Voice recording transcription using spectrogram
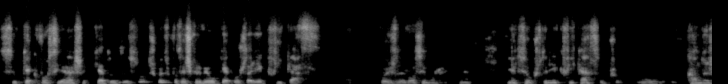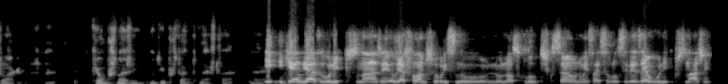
se o que é que você acha, que é das outras coisas que você escreveu, o que é que gostaria que ficasse depois de você morrer. Né? E ele disse, eu gostaria que ficasse o, o Cão das Lágrimas, né? que é um personagem muito importante nesta... nesta e, e, que é, aliás, o único personagem, aliás, falámos sobre isso no, no nosso clube de discussão, no ensaio sobre a lucidez, é o único personagem,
